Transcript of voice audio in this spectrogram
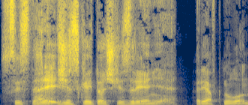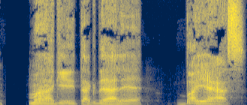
«С исторической точки зрения», — рявкнул он, — «магия и так далее, бояс!»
